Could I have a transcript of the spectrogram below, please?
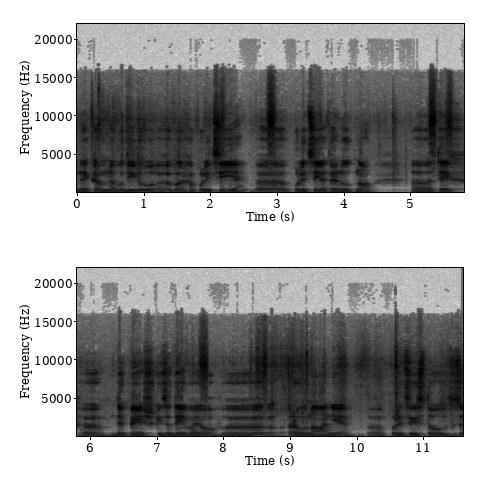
nekem navodilu vrha policije. Policija trenutno uh, teh uh, depeš, ki zadevajo uh, ravnanje uh, policistov z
